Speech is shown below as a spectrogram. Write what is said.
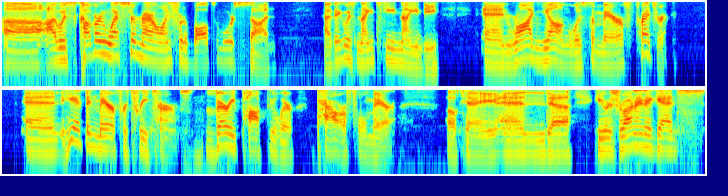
uh, I was covering Western Maryland for the Baltimore Sun. I think it was 1990. And Ron Young was the mayor of Frederick. And he had been mayor for three terms. Very popular, powerful mayor. Okay. And uh, he was running against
